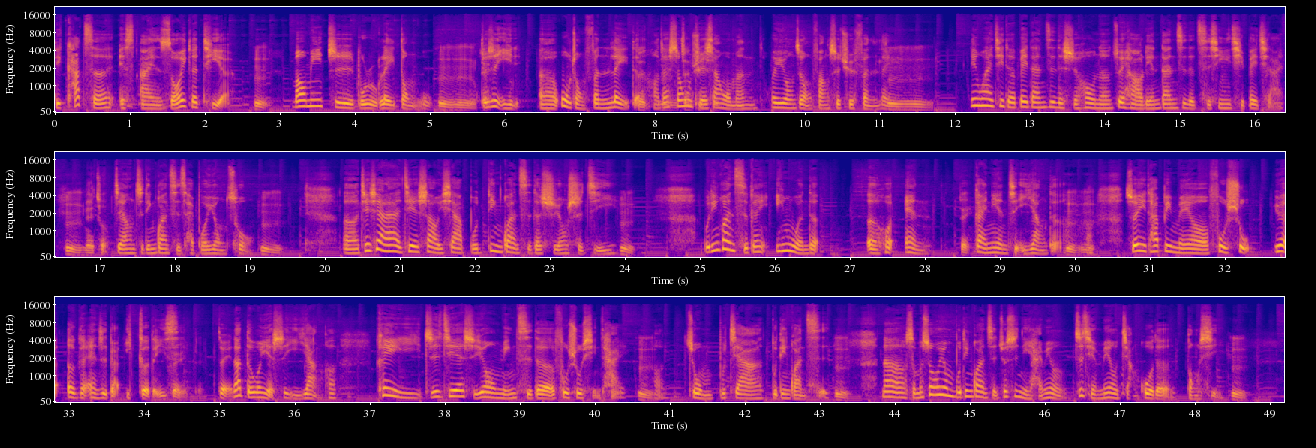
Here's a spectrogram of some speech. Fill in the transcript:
，Die Katze ist ein Säugetier。嗯，猫咪是哺乳类动物。嗯嗯，就是以。呃，物种分类的，好，在生物学上我们会用这种方式去分类。嗯，另外，记得背单字的时候呢，最好连单字的词性一起背起来。嗯，没错，这样指定冠词才不会用错。嗯，呃，接下来来介绍一下不定冠词的使用时机。嗯，不定冠词跟英文的 a 或 an 对概念是一样的。嗯嗯，所以它并没有复数，因为 a 跟 an 是表一个的意思。对。对，那德文也是一样哈，可以直接使用名词的复数形态，嗯，就我们不加不定冠词，嗯，那什么时候用不定冠词？就是你还没有之前没有讲过的东西，嗯，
